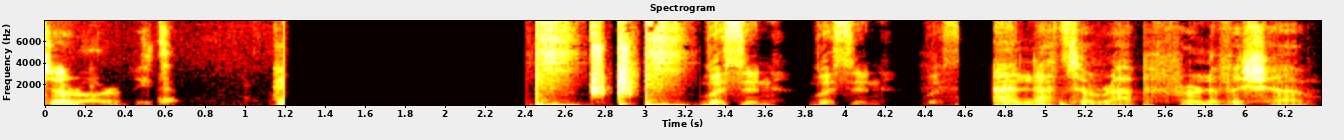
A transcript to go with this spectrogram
Ta-ra, bit. Listen, listen, listen. And that's a wrap for another show.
